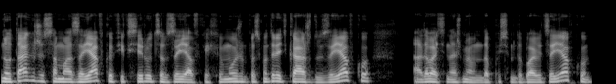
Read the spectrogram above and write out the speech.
Но также сама заявка фиксируется в заявках. И мы можем посмотреть каждую заявку. А давайте нажмем, допустим, добавить заявку.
